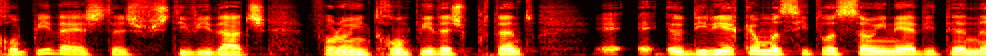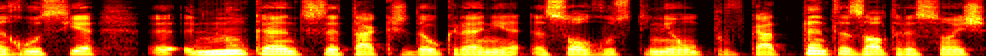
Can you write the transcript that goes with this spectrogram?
interrompida, estas festividades foram interrompidas, portanto, é, é, eu diria que é uma situação inédita na Rússia. Eh, nunca antes ataques da Ucrânia a solo russo tinham provocado tantas alterações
